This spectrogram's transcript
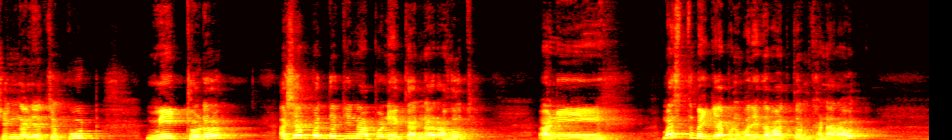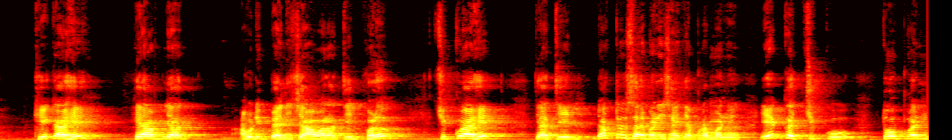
शेंगदाण्याचं कूट मीठ थोडं अशा पद्धतीनं आपण हे करणार आहोत. आणि मस्तपैकी आपण वरीचा भात करून खाणार आहोत. ठीक आहे. हे आपल्या आवडी प्यालीच्या आवारातील फळं चिक्कू आहेत. त्यातील डॉक्टर साहेबांनी सांगितल्याप्रमाणे एकच चिक्कू तो पण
